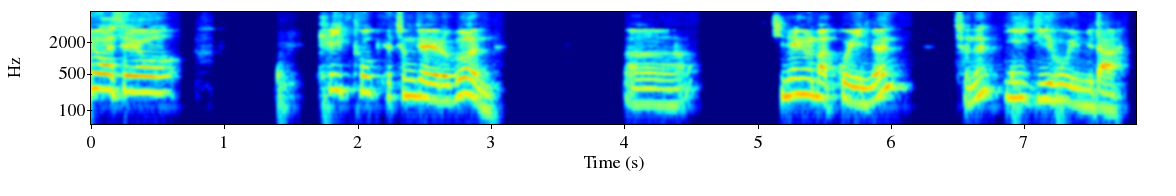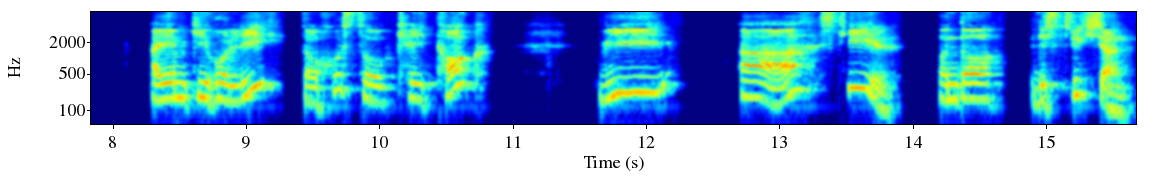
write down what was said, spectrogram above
안녕하세요. K-Talk 애청자 여러분. 어, 진행을 맡고 있는 저는 이기호입니다. I am 기홀리, the host of K-Talk. We are still under restriction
